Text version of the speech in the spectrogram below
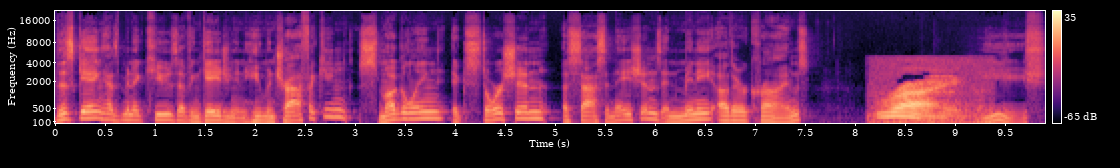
This gang has been accused of engaging in human trafficking, smuggling, extortion, assassinations, and many other crimes. Right. Yeesh.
